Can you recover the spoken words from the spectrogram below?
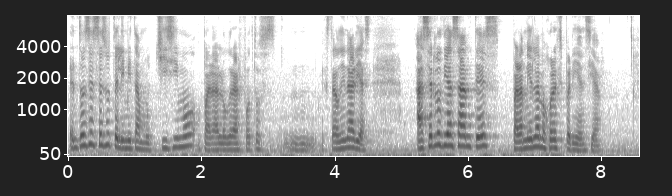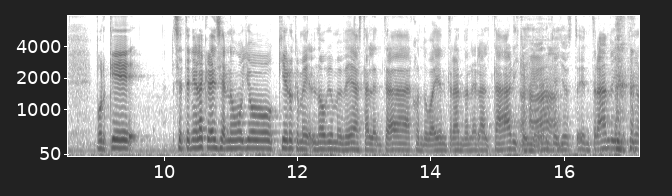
Entonces eso te limita muchísimo para lograr fotos mmm, extraordinarias. Hacerlo días antes, para mí es la mejor experiencia. Porque se tenía la creencia, no, yo quiero que me, el novio me vea hasta la entrada, cuando vaya entrando en el altar y que, yo, que yo, esté entrando. Y el, no.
